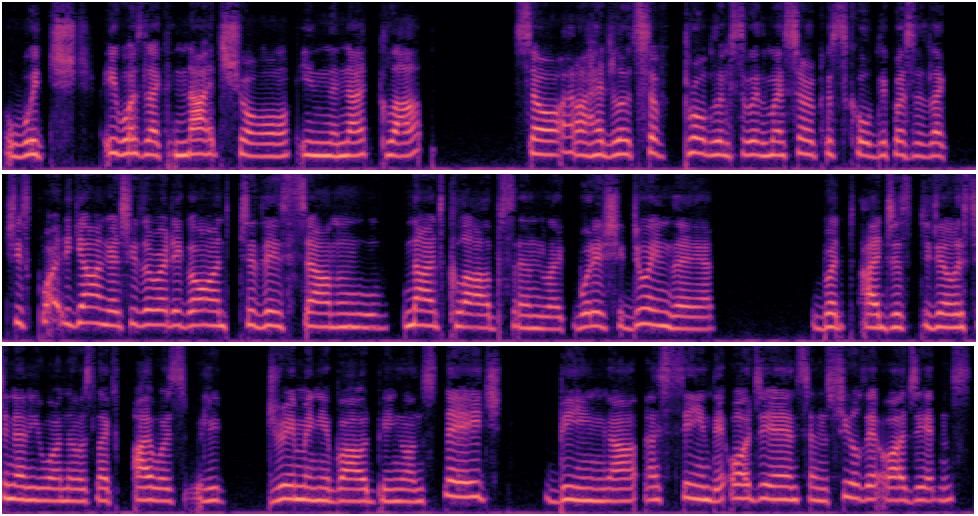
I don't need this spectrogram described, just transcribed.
which it was like a night show in the nightclub. So I had lots of problems with my circus school because it's like she's quite young and she's already gone to these um, nightclubs and like what is she doing there? But I just didn't listen to anyone. I was like I was really dreaming about being on stage, being uh, seeing the audience and feel the audience.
